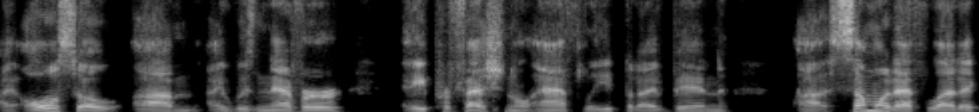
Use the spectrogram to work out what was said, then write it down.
I also, um, I was never a professional athlete, but I've been uh, somewhat athletic,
